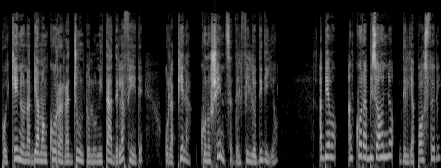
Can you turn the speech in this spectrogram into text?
poiché non abbiamo ancora raggiunto l'unità della fede o la piena conoscenza del Figlio di Dio, abbiamo ancora bisogno degli apostoli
